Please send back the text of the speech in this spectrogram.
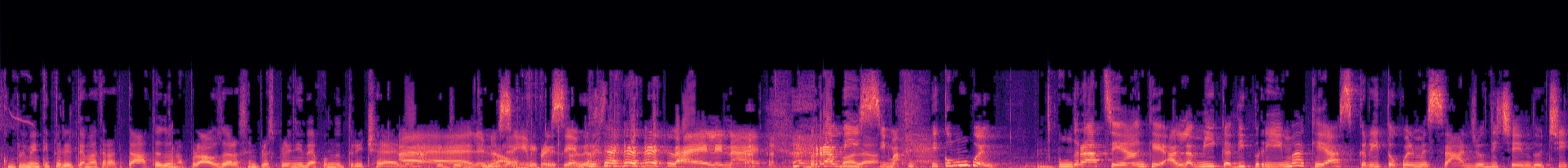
Complimenti per il tema trattato ed un applauso alla sempre splendida conduttrice Elena, eh, che Elena sempre, sempre. la Elena è bravissima voilà. e comunque un grazie anche all'amica di prima che ha scritto quel messaggio dicendoci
